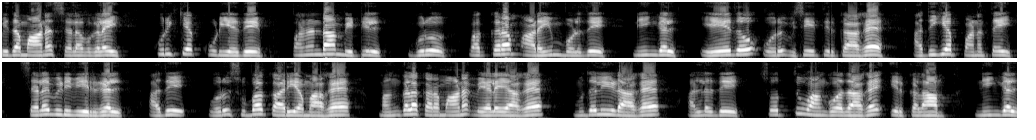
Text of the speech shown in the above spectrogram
விதமான செலவுகளை குறிக்கக்கூடியது. பன்னெண்டாம் வீட்டில் குரு வக்கரம் அடையும் பொழுது நீங்கள் ஏதோ ஒரு விஷயத்திற்காக அதிக பணத்தை செலவிடுவீர்கள். அது ஒரு சுப காரியமாக மங்களகரமான வேலையாக முதலீடாக அல்லது சொத்து வாங்குவதாக இருக்கலாம். நீங்கள்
